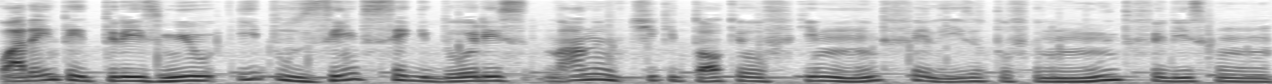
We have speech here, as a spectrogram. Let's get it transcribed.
43.200 seguidores lá no TikTok. Eu fiquei muito feliz, eu tô ficando muito feliz com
